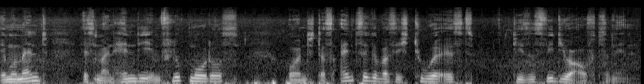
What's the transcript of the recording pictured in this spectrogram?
Im Moment ist mein Handy im Flugmodus und das Einzige, was ich tue, ist, dieses Video aufzunehmen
